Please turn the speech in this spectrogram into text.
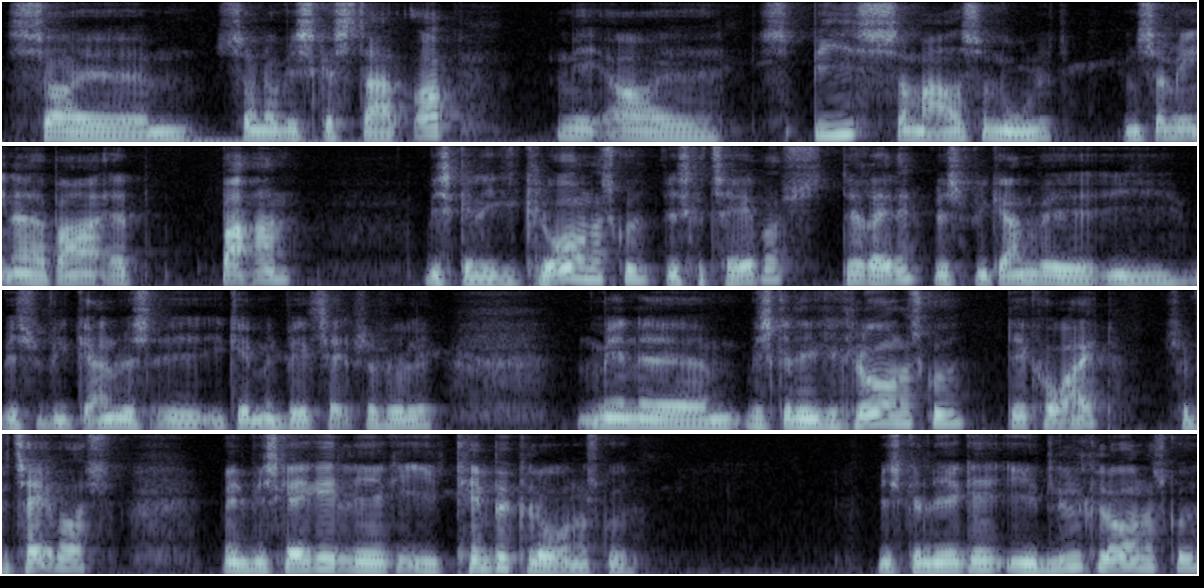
Så, øh, så når vi skal starte op med at øh, spise så meget som muligt, så mener jeg bare, at barn, vi skal ligge i klogeunderskud, vi skal tabe os, det er rigtigt, hvis vi gerne vil, i, hvis vi gerne vil øh, igennem et vægttab selvfølgelig. Men øh, vi skal ligge i klogeunderskud, det er korrekt, så vi taber os. Men vi skal ikke ligge i et kæmpe klogeunderskud. Vi skal ligge i et lille klogeunderskud,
